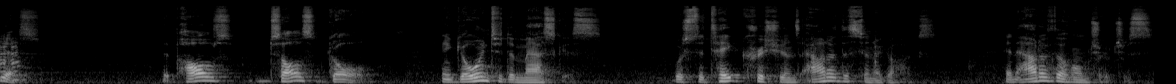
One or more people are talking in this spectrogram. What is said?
Yes. That Paul's Saul's goal in going to Damascus was to take Christians out of the synagogues and out of the home churches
